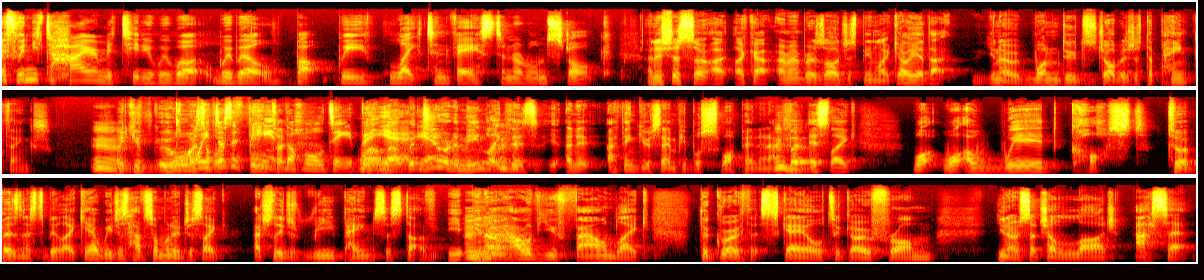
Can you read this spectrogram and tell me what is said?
if we need to hire material, we will, we will, but we like to invest in our own stock. And it's just so, like, I remember as well, just being like, oh yeah, that, you know, one dude's job is just to paint things. Mm. Like you've you almost. Well, he doesn't like paint time. the whole day, but well, yeah, no, but yeah. do you know what I mean? Like this, and it, I think you're saying people swap in and out, mm-hmm. but it's like what what a weird cost to a business to be like, yeah, we just have someone who just like actually just repaints the stuff. You, mm-hmm. you know, mm-hmm. how have you found like the growth at scale to go from, you know, such a large asset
